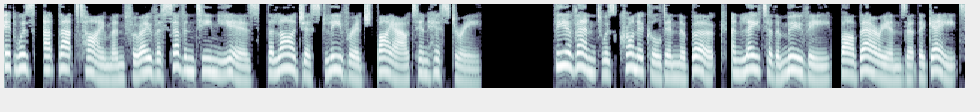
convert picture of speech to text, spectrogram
It was, at that time and for over 17 years, the largest leveraged buyout in history. The event was chronicled in the book and later the movie, Barbarians at the Gate,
